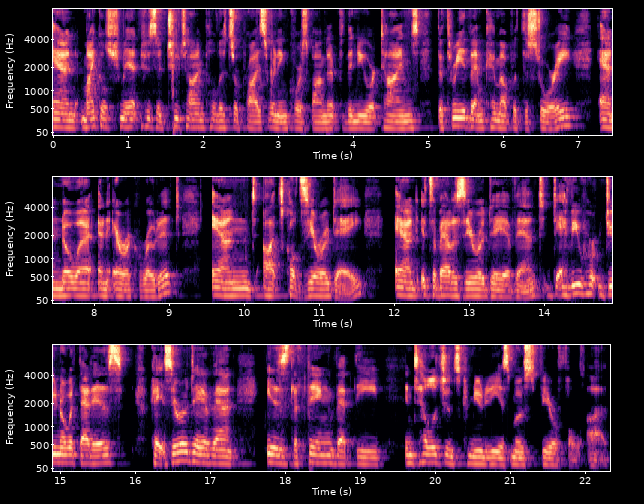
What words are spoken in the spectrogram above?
and Michael Schmidt, who's a two time Pulitzer Prize winning correspondent for the New York Times. The three of them came up with the story, and Noah and Eric wrote it. And uh, it's called Zero Day, and it's about a zero day event. Have you heard? Do you know what that is? Okay, zero day event is the thing that the intelligence community is most fearful of.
